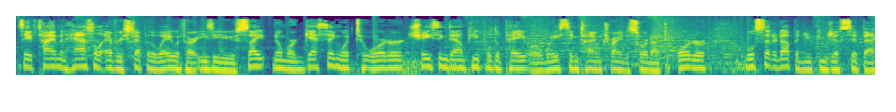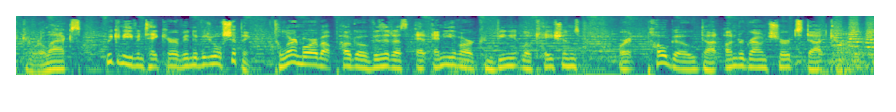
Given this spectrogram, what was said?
Save time and hassle every step of the way with our easy to use site. No more guessing what to order, chasing down people to pay, or wasting time trying to sort out the order. We'll set it up and you can just sit back and relax. We can even take care of individual shipping. To learn more about Pogo, visit us at any of our convenient locations or at pogo.undergroundshirts.com.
